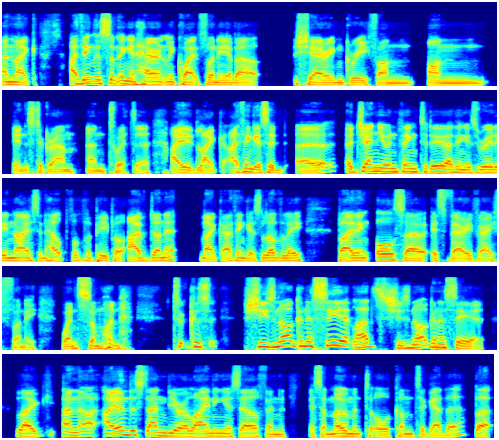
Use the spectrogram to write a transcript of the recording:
and like I think there's something inherently quite funny about sharing grief on on Instagram and Twitter. I like I think it's a, a a genuine thing to do. I think it's really nice and helpful for people. I've done it. Like I think it's lovely, but I think also it's very very funny when someone because she's not going to see it, lads. She's not going to see it. Like, and I, I understand you're aligning yourself, and it's a moment to all come together. But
